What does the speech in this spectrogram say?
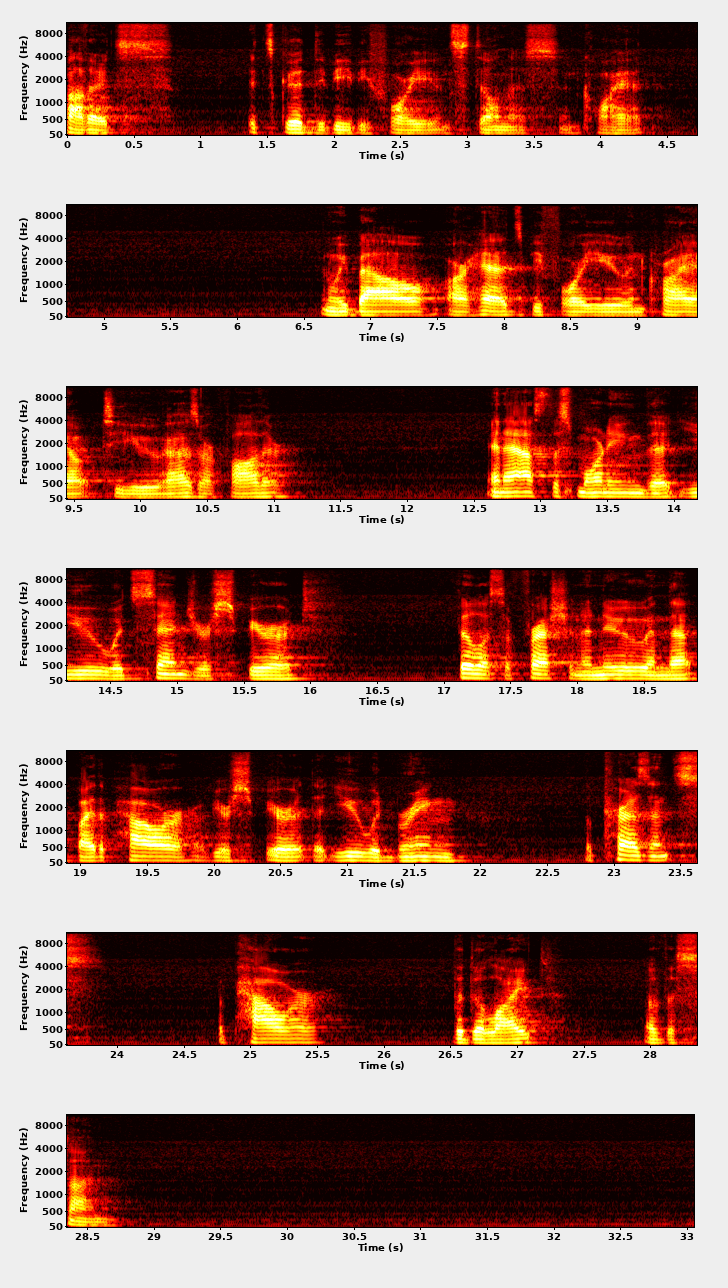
Father, it's, it's good to be before you in stillness and quiet. And we bow our heads before you and cry out to you as our Father. And ask this morning that you would send your Spirit, fill us afresh and anew, and that by the power of your Spirit that you would bring the presence, the power, the delight of the Son.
